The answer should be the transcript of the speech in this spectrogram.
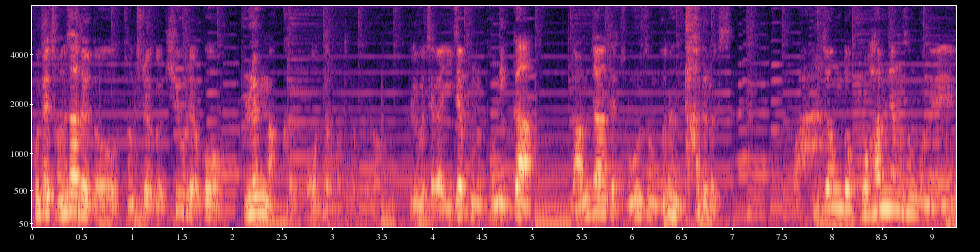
고대 전사들도 전투력을 키우려고 블랙마카를 먹었다고 하더라고요. 그리고 제가 이 제품을 보니까 남자한테 좋은 성분은 다 들어있어요. 와, 이 정도 고함량 성분에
